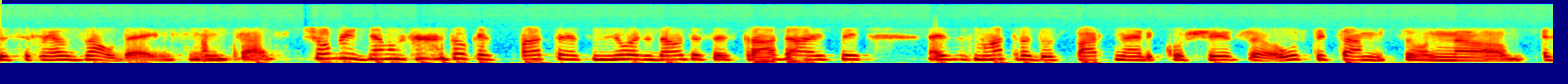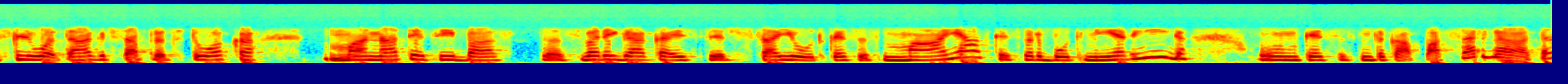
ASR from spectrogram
tas ir liels zaudējums, manuprāt. Šobrīd, ņemot to, ka es pati esmu ļoti daudz strādājusi, es esmu atradusi partneri, kurš ir uh, uzticams, un uh, es ļoti agri sapratu to, ka man attiecībās svarīgākais ir sajūta, ka es esmu mājās, ka es varu būt mierīga un ka es esmu tā kā pasargāta,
